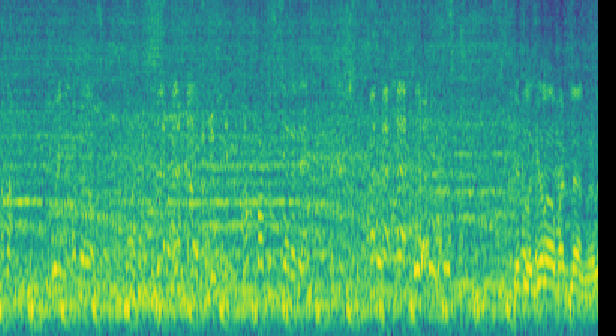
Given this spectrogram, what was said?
mana? गेला बाटल्या आणणार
